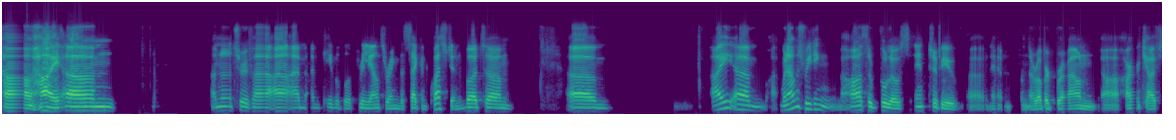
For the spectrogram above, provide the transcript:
Uh, hi. Um, I'm not sure if I, am I'm capable of really answering the second question, but um, um, I um, when I was reading Arthur Pulos' interview uh, from the Robert Brown uh, archives,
